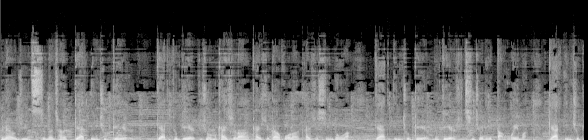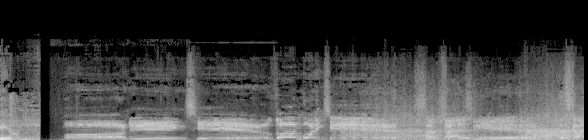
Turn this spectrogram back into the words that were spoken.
里面有一句词呢，唱的 Get into gear，Get to gear 就是我们开始了，开始干活了，开始行动了，Get into gear，因为 gear 是汽车那个档位嘛，Get into gear。Is here, the sky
